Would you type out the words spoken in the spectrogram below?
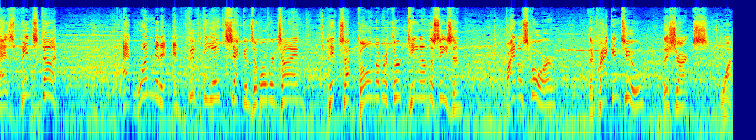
as Vince Dunn at 1 minute and 58 seconds of overtime picks up goal number 13 on the season. Final score the Kraken 2, the Sharks 1.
